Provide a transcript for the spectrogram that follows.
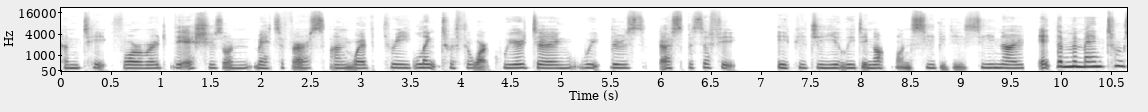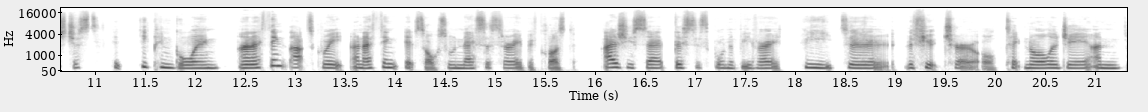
and take forward the issues on metaverse and Web3 linked with the work we're doing. We, there's a specific APG leading up on CBDC now. It, the momentum's just keeping going. And I think that's great. And I think it's also necessary because, as you said, this is going to be very key to the future of technology and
